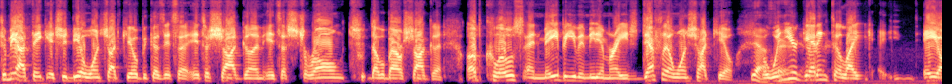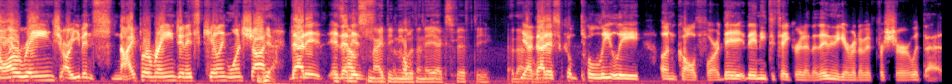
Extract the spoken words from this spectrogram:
to me, I think it should be a one-shot kill because it's a it's a shotgun. It's a strong t- double-barrel shotgun, up close and maybe even medium range. Definitely a one-shot kill. Yeah, but when fair. you're getting to like AR range or even sniper range and it's killing one shot, Yeah. that is it's that is sniping me with an AX50. Yeah, point. that is completely uncalled for. They they need to take rid of that. They need to get rid of it for sure. With that,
